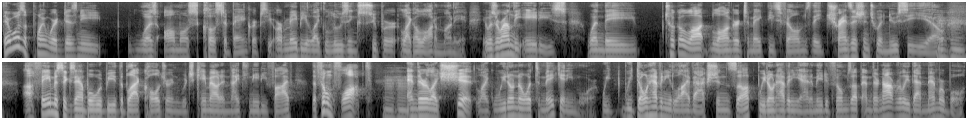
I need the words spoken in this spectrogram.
There was a point where Disney was almost close to bankruptcy or maybe like losing super like a lot of money. It was around the 80s when they took a lot longer to make these films. They transitioned to a new CEO. Mm-hmm. A famous example would be The Black Cauldron, which came out in 1985. The film flopped, mm-hmm. and they're like, "Shit! Like we don't know what to make anymore. We we don't have any live actions up. We don't have any animated films up, and they're not really that memorable."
